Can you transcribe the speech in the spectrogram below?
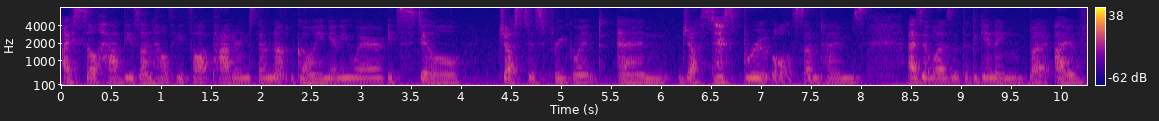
I still have these unhealthy thought patterns. They're not going anywhere. It's still just as frequent and just as brutal sometimes as it was at the beginning, but I've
